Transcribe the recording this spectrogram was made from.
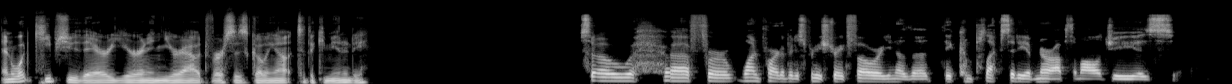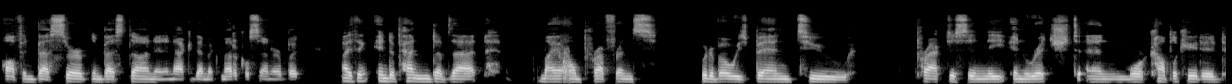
and what keeps you there year in and year out versus going out to the community? So, uh, for one part of it, it's pretty straightforward. You know, the, the complexity of neuro-ophthalmology is often best served and best done in an academic medical center. But I think independent of that, my own preference would have always been to practice in the enriched and more complicated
